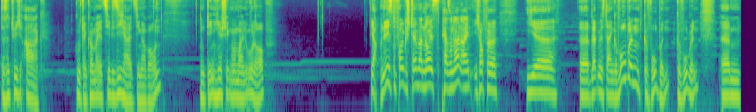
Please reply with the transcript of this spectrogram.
Das ist natürlich arg. Gut, dann können wir jetzt hier die Sicherheitsdinger bauen. Und den hier schicken wir mal in Urlaub. Ja, und in der nächsten Folge stellen wir neues Personal ein. Ich hoffe, ihr äh, bleibt mir bis dahin gewoben. Gewoben? Gewogen. Ähm,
